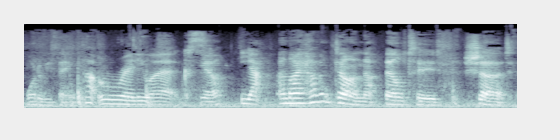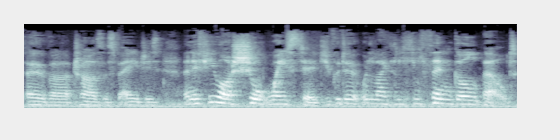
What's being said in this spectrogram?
What do we think? That really works. Yeah? Yeah. And I haven't done that belted shirt over trousers for ages. And if you are short waisted, you could do it with like a little thin gold belt.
